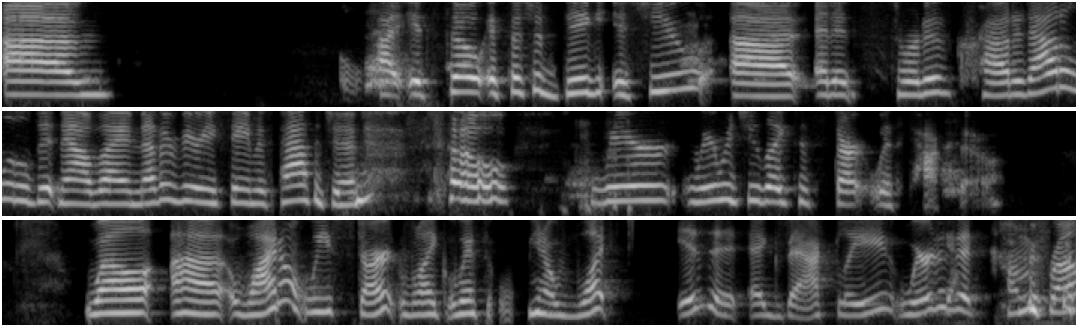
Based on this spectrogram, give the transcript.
Um, it's so it's such a big issue, uh, and it's sort of crowded out a little bit now by another very famous pathogen. So, where where would you like to start with toxo? Well, uh, why don't we start like with you know what is it exactly? Where does Yeah. it come from?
